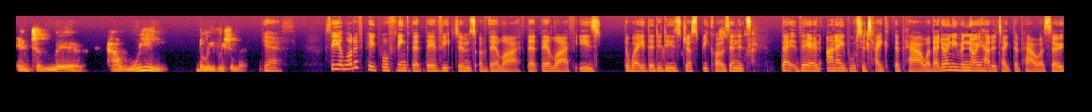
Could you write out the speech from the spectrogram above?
and to live how we believe we should live. Yes. See, a lot of people think that they're victims of their life, that their life is the way that it is just because, and it's they, they're unable to take the power. They don't even know how to take the power. So,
